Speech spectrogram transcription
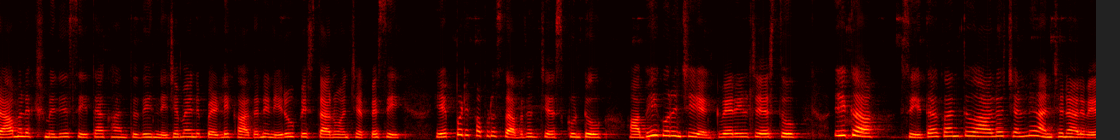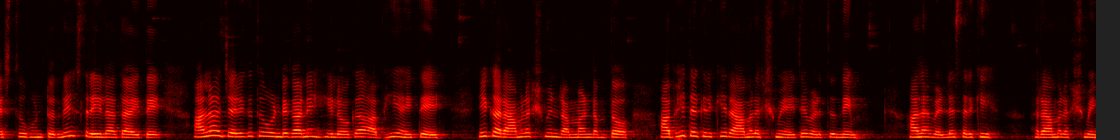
రామలక్ష్మిది సీతాకాంతుది నిజమైన పెళ్ళి కాదని నిరూపిస్తాను అని చెప్పేసి ఎప్పటికప్పుడు శబదం చేసుకుంటూ అభి గురించి ఎంక్వైరీలు చేస్తూ ఇక సీతాకాంత్ ఆలోచనని అంచనాలు వేస్తూ ఉంటుంది శ్రీలత అయితే. అలా జరుగుతూ ఉండగానే ఈలోగా అభి అయితే ఇక రామలక్ష్మిని రమ్మండంతో అభి దగ్గరికి రామలక్ష్మి అయితే వెళుతుంది. అలా వెళ్ళేసరికి రామలక్ష్మి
